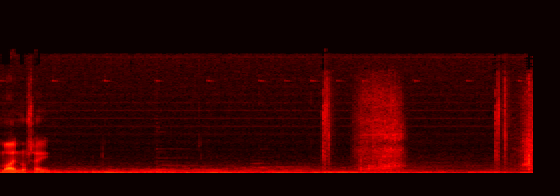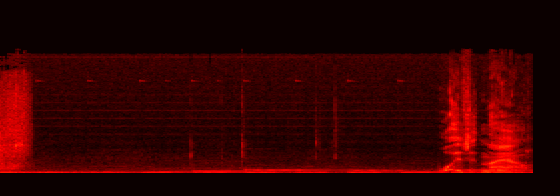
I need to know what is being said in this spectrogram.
Manos ahí. What is it now?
